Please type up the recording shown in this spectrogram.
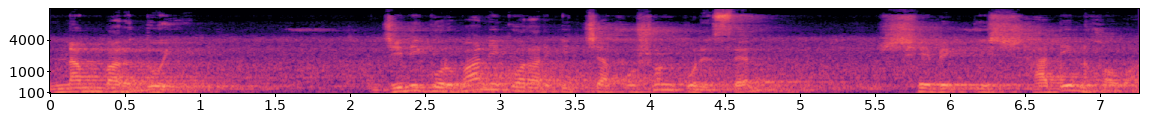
নাম্বার দুই, যিনি কোরবানি করার ইচ্ছা পোষণ করেছেন, সে ব্যক্তি স্বাধীন হওয়া।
